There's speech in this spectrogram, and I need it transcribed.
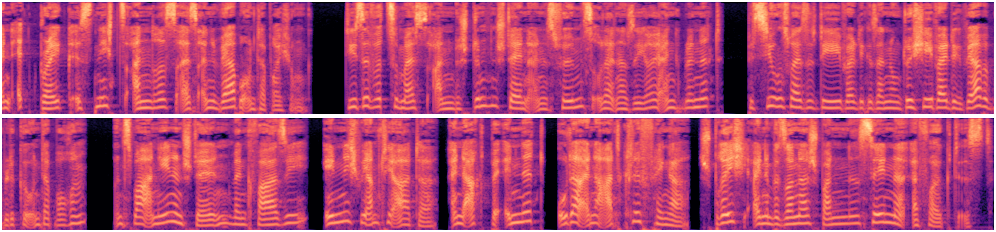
Ein Ad-Break ist nichts anderes als eine Werbeunterbrechung. Diese wird zumeist an bestimmten Stellen eines Films oder einer Serie eingeblendet, beziehungsweise die jeweilige Sendung durch jeweilige Werbeblöcke unterbrochen, und zwar an jenen Stellen, wenn quasi, ähnlich wie am Theater, ein Akt beendet oder eine Art Cliffhanger, sprich eine besonders spannende Szene erfolgt ist.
